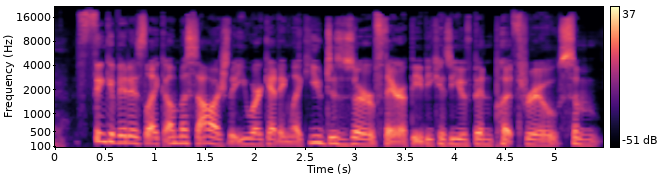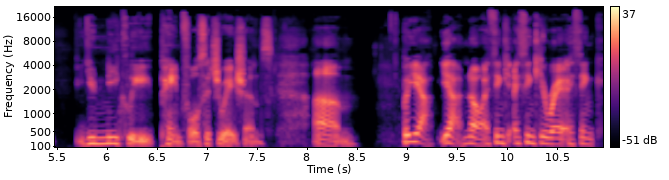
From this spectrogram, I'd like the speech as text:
yeah. think of it as like a massage that you are getting. Like you deserve therapy because you've been put through some uniquely painful situations. Um, but yeah, yeah, no, I think I think you're right. I think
